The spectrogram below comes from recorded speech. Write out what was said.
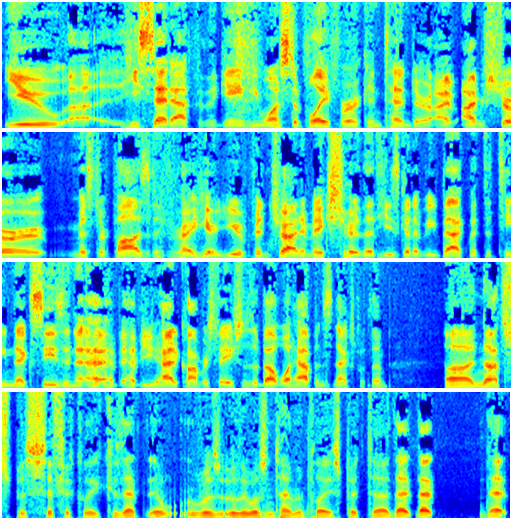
You, uh, he said after the game he wants to play for a contender. I, I'm sure, Mr. Positive, right here, you've been trying to make sure that he's going to be back with the team next season. Have, have you had conversations about what happens next with him? Uh, not specifically because that was really wasn't time and place, but uh, that that that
